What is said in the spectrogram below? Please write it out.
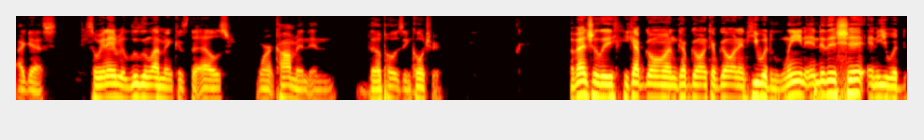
I guess. So we named it Lululemon because the L's weren't common in the opposing culture. Eventually, he kept going, kept going, kept going, and he would lean into this shit, and he would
